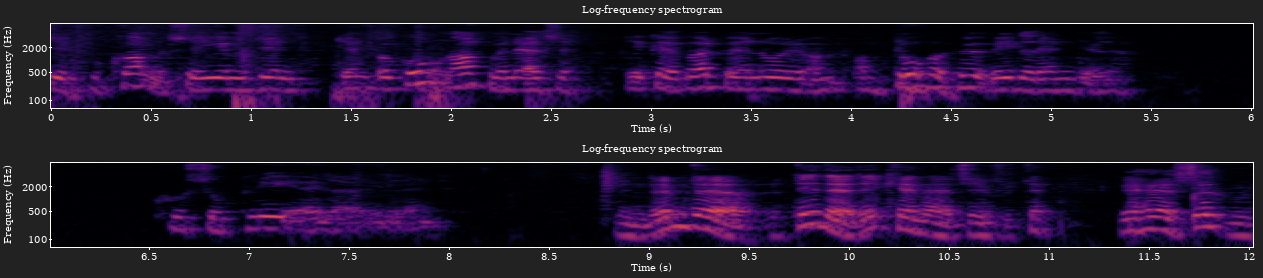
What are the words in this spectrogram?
øh, hukommelse, jamen den, den var god nok, men altså, det kan godt være noget, om, om du har hørt et eller andet, eller kunne supplere, eller et eller andet. Men dem der, det der, det kender jeg til, for det, det har jeg selv med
